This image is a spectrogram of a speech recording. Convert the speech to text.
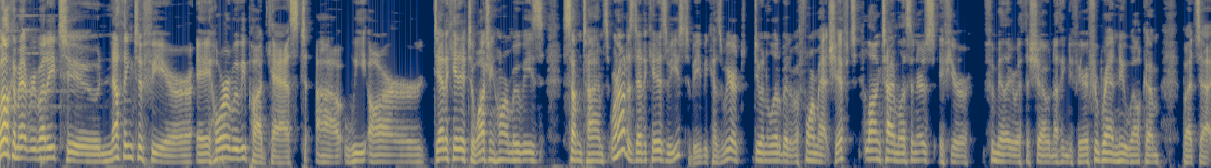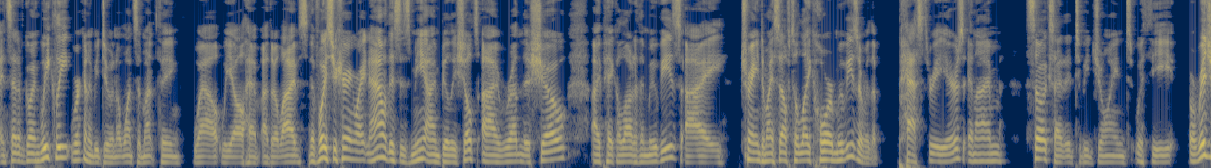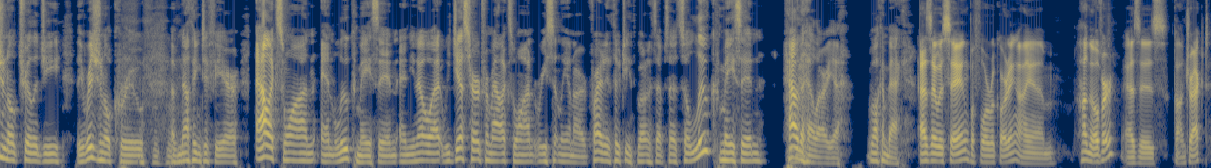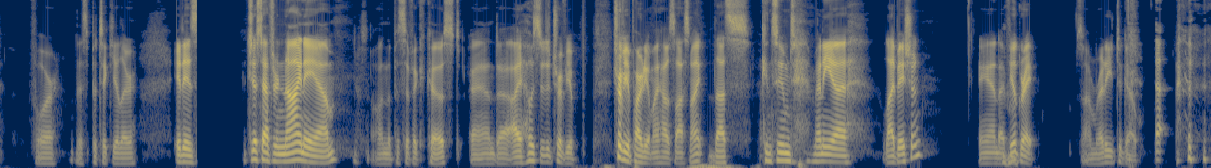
Welcome, everybody, to Nothing to Fear, a horror movie podcast. Uh, we are dedicated to watching horror movies. Sometimes we're not as dedicated as we used to be because we are doing a little bit of a format shift. Longtime listeners, if you're familiar with the show, Nothing to Fear, if you're brand new, welcome. But uh, instead of going weekly, we're going to be doing a once a month thing while we all have other lives. The voice you're hearing right now, this is me. I'm Billy Schultz. I run the show. I pick a lot of the movies. I trained myself to like horror movies over the past three years, and I'm so excited to be joined with the original trilogy, the original crew of Nothing to Fear, Alex Wan and Luke Mason. And you know what? We just heard from Alex Wan recently on our Friday the 13th bonus episode. So, Luke Mason, how the mm-hmm. hell are you? Welcome back. As I was saying before recording, I am hungover, as is contract for this particular. It is just after 9 a.m. on the Pacific Coast, and uh, I hosted a trivia trivia party at my house last night. Thus, consumed many a libation, and I feel great. So I'm ready to go.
